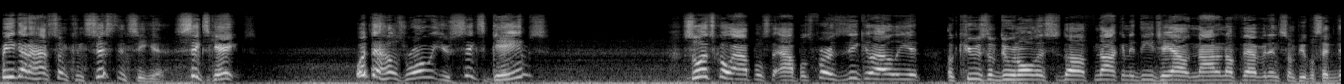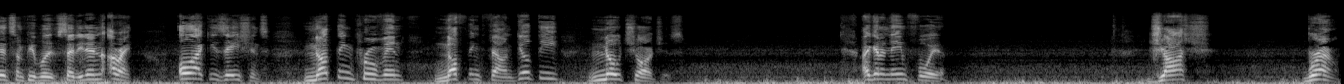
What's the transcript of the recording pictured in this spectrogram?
But you got to have some consistency here. Six games. What the hell's wrong with you? Six games? So let's go apples to apples. First, Ezekiel Elliott accused of doing all this stuff, knocking the DJ out, not enough evidence. Some people said he did, some people said he didn't. All right. All accusations. Nothing proven, nothing found guilty, no charges. I got a name for you. Josh Brown.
